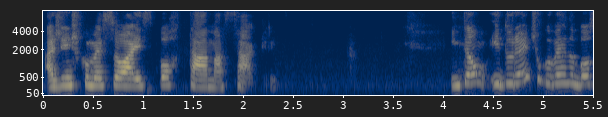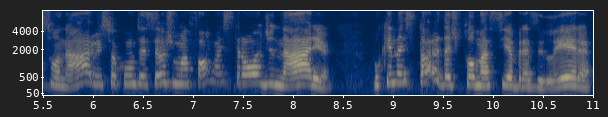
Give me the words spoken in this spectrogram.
A gente começou a exportar massacre. Então, e durante o governo Bolsonaro, isso aconteceu de uma forma extraordinária, porque na história da diplomacia brasileira,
